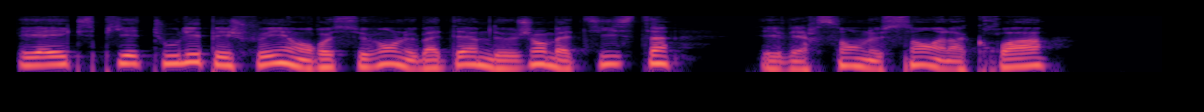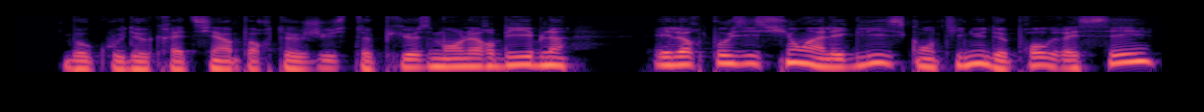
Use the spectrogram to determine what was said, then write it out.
et a expié tous les péchés en recevant le baptême de Jean-Baptiste et versant le sang à la croix. Beaucoup de chrétiens portent juste pieusement leur Bible, et leur position à l'Église continue de progresser.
